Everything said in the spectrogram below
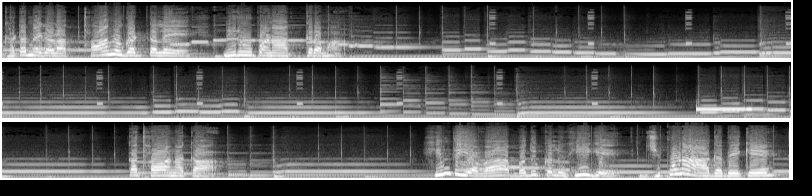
ಘಟನೆಗಳ ಥಾನುಗಟ್ಟಲೆ ನಿರೂಪಣಾ ಕ್ರಮ ಕಥಾನಕ. ಹಿಂದಿಯವ ಬದುಕಲು ಹೀಗೆ ಜಿಪುಣ ಆಗಬೇಕೇ?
